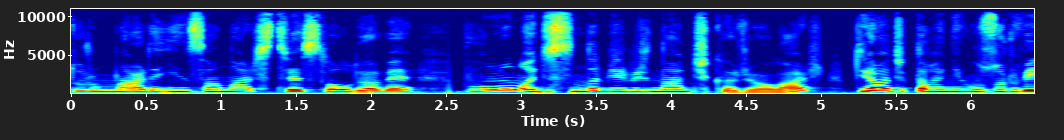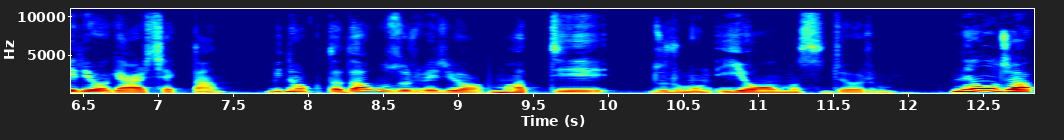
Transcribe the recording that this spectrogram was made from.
durumlarda insanlar stresli oluyor ve bunun acısını da birbirinden çıkarıyorlar. Birazcık da hani huzur veriyor gerçekten. Bir noktada huzur veriyor. Maddi durumun iyi olması diyorum. Ne olacak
